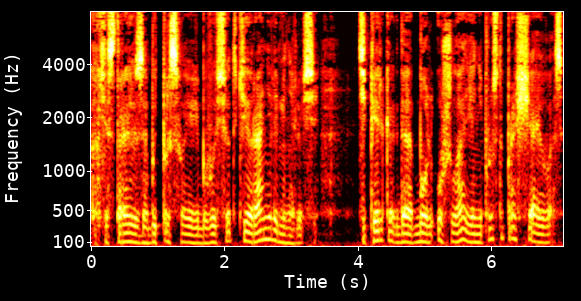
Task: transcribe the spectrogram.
Как я стараюсь забыть про свою, ибо вы все таки ранили меня, Люси. Теперь, когда боль ушла, я не просто прощаю вас,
